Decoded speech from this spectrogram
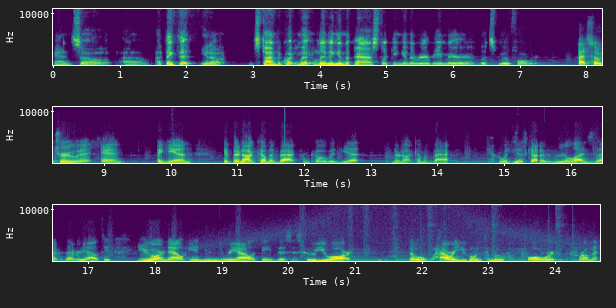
and so uh, I think that you know it's time to quit living in the past, looking in the rearview mirror. Let's move forward. That's so true. And again, if they're not coming back from COVID yet, they're not coming back. we just got to realize that that reality. You are now in your new reality. This is who you are. So how are you going to move forward from it?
